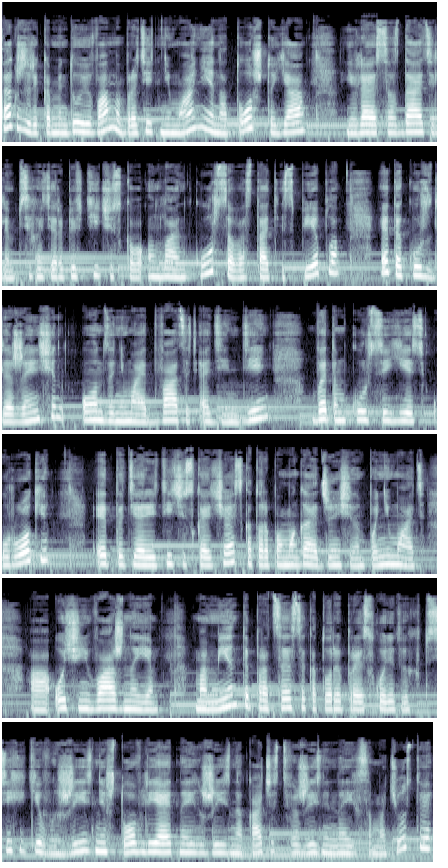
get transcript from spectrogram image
Также рекомендую вам обратить внимание на то, что я являюсь создателем психотерапевтического онлайн-курса «Восстать из пепла». Это курс для женщин, он занимает 21 день. В этом курсе есть уроки, это теоретическая часть, которая помогает женщинам понимать а, очень важные моменты, процессы, которые происходят в их психике, в их жизни, что влияет на их жизнь, на качество жизни, на их самочувствие,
